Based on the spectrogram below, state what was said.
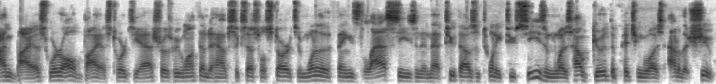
I'm biased. We're all biased towards the Astros. We want them to have successful starts. And one of the things last season in that 2022 season was how good the pitching was out of the chute.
